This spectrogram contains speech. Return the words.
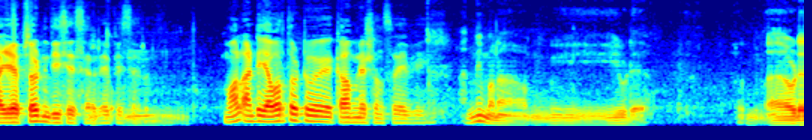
ఆ ఎపిసోడ్ని తీసేశారు లేపేశారు. మామూలు అంటే ఎవరితో కాంబినేషన్స్ ఇవి? అన్నీ మన ఈవిడ. ఆవిడ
